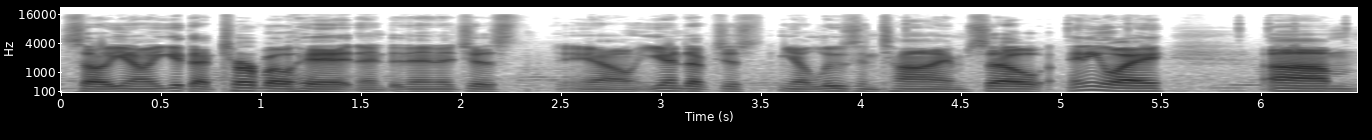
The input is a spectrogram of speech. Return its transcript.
So you know you get that turbo hit, and then it just you know you end up just you know losing time. So anyway. Um,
